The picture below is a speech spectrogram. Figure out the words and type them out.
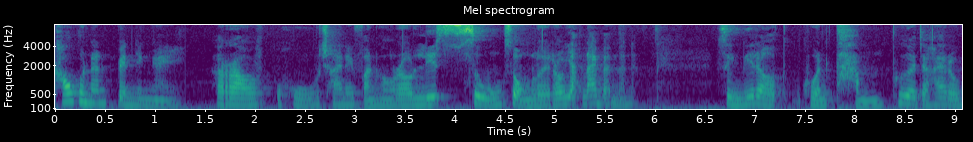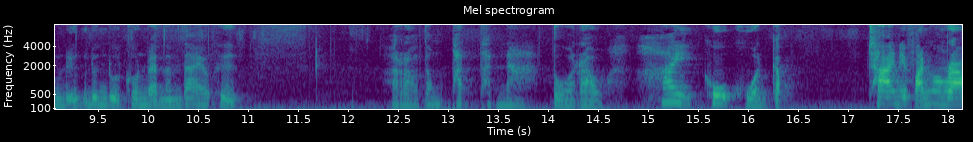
เขาคนนั้นเป็นยังไง เราโอ้โหชายในฝันของเราลิสต์สูงส่งเลย เราอยากได้แบบนั้นนะสิ่งที่เราควรทำเพื่อจะให้เราดึงดูดคนแบบนั้นได้ก็คือ เราต้องพัฒนาตัวเราให้คู่ควรกับชายในฝันของเรา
